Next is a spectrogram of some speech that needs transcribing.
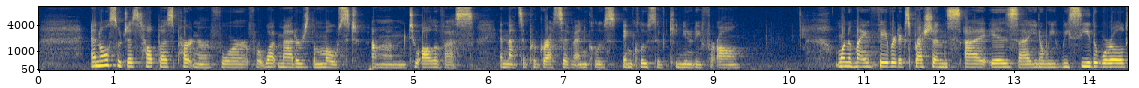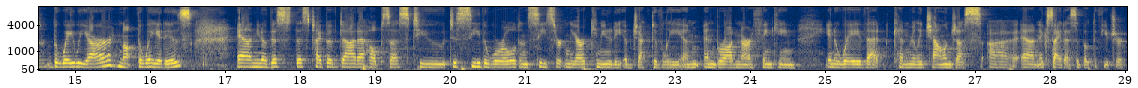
and also just help us partner for, for what matters the most um, to all of us, and that's a progressive and inclusive community for all. One of my favorite expressions uh, is, uh, you know, we, we see the world the way we are, not the way it is. And, you know, this, this type of data helps us to, to see the world and see certainly our community objectively and, and broaden our thinking in a way that can really challenge us uh, and excite us about the future.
